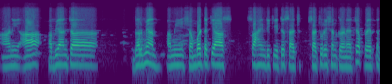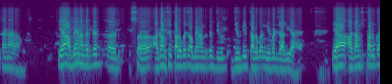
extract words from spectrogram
आणि हा अभियानच्या दरम्यान आम्ही शंभर टक्के आज सहा इंडिकेटर सॅच्युरेशन करण्याचा प्रयत्न करणार आहोत. या अभियान अंतर्गत आगामशी तालुक्याच्या अभियान अंतर्गत जीव जिवदी तालुक्यात निवड झाली आहे. या आगामशी तालुका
